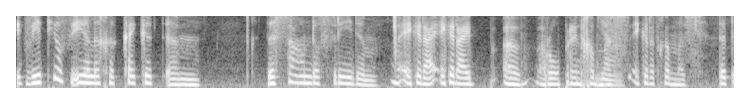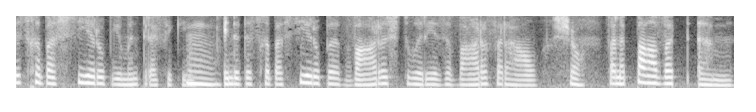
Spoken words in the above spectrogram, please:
ek weet nie of jy hulle gekyk het um The Sound of Freedom. Ek het daai ek het daai uh, rolprent gemis. Ja. Ek het dit gemis. Dit is gebaseer op human trafficking Mm. en dit is gebaseer op 'n ware storie, 'n ware verhaal Sjoe. van 'n pa wat um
